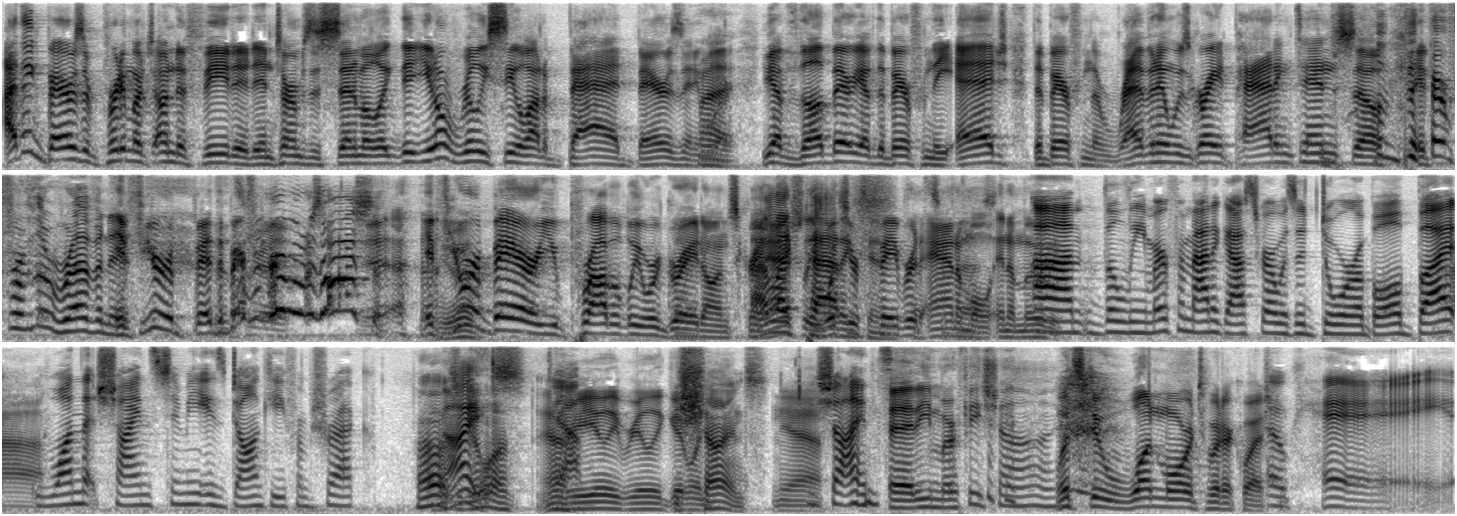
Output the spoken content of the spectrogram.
I think bears are pretty much undefeated in terms of cinema. Like you don't really see a lot of bad bears anymore. Right. You have the bear, you have the bear from The Edge, the bear from The Revenant was great, Paddington. So Bear if, from the Revenant. if you're a bear, the bear from The Revenant was awesome. If you were a bear, you probably were great on screen. I like Ashley, what's your favorite That's animal in a movie? Um, the lemur from Madagascar was adorable, but Ah. one that shines to me is Donkey from Shrek. Oh, that's a good one. Nice. Yeah. Really, really good He one. shines. Yeah. He shines. Eddie Murphy shines. Let's do one more Twitter question. Okay.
